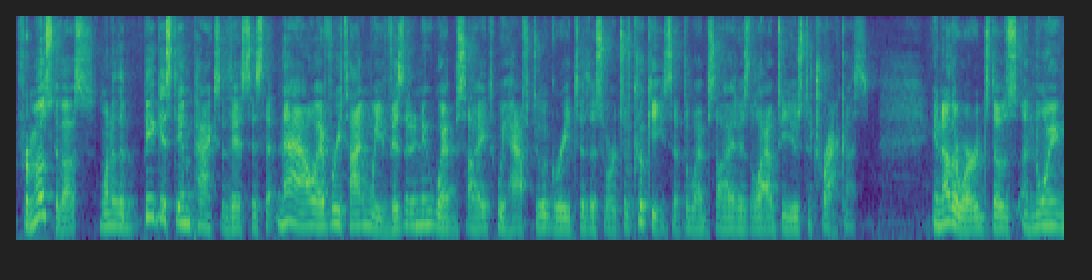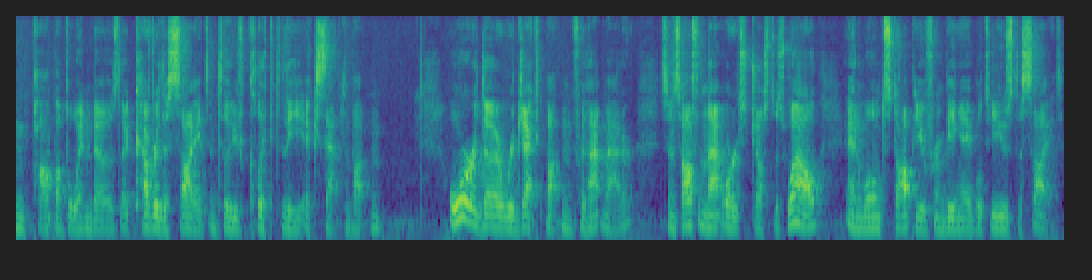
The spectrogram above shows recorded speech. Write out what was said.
For most of us, one of the biggest impacts of this is that now every time we visit a new website, we have to agree to the sorts of cookies that the website is allowed to use to track us. In other words, those annoying pop-up windows that cover the site until you've clicked the accept button. Or the reject button for that matter, since often that works just as well and won't stop you from being able to use the site.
